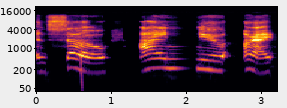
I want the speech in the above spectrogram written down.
And so I knew, all right,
